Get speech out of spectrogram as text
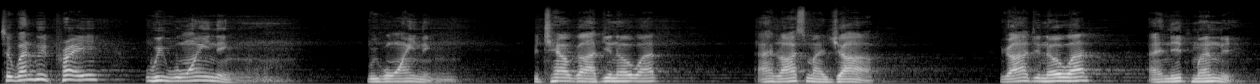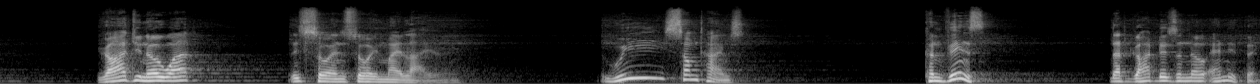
So when we pray, we're whining. We're whining. We tell God, you know what? I lost my job. God, you know what? I need money. God, you know what? It's so and so in my life. We sometimes convince that God doesn't know anything.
